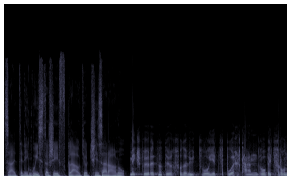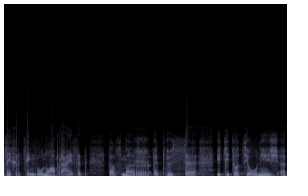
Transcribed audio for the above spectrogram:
sagt der Linguista-Chef Claudio Cesarano. Wir spüren natürlich von den Leuten, die jetzt gebucht haben, die ein bisschen verunsichert sind, die noch abreisen, dass man wissen wie die Situation ist, ob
